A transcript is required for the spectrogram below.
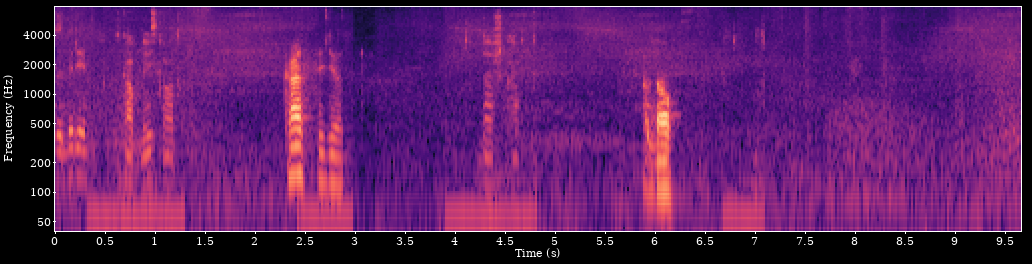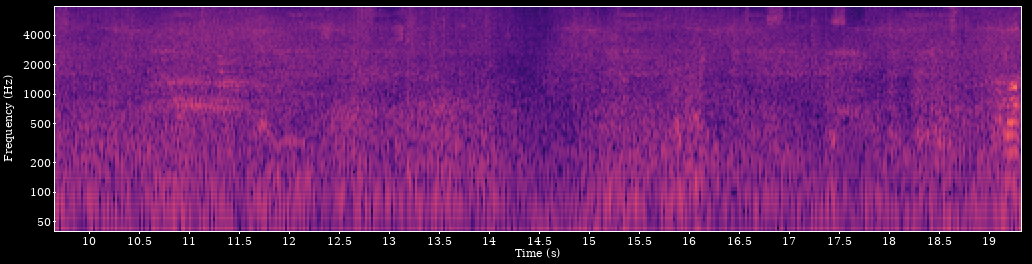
Забери. Кап, есть кого-то? Каст идет. Дашь кап. Отдал. Да.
